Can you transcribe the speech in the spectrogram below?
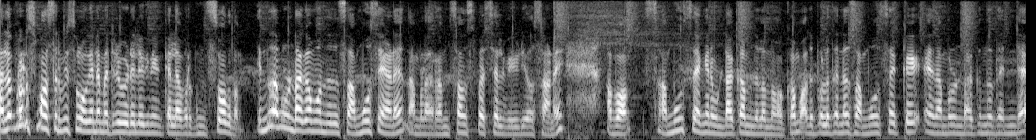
ഹലോ ഫ്രണ്ട്സ് മാസ്റ്റർ പീസ് വ്ളോഗിന്റെ മറ്റൊരു വീഡിയോയിലേക്ക് നിങ്ങൾക്ക് എല്ലാവർക്കും സ്വാഗതം. ഇന്ന് നമ്മൾ ഉണ്ടാക്കാൻ പോകുന്നത് സമൂസയാണ്. നമ്മുടെ റംസാൻ സ്പെഷ്യൽ വീഡിയോസാണ് അപ്പോൾ സമൂസ എങ്ങനെ ഉണ്ടാക്കാം എന്നുള്ളത് നോക്കാം. അതുപോലെ തന്നെ സമൂസയ്ക്ക് നമ്മൾ ഉണ്ടാക്കുന്നതിന്റെ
